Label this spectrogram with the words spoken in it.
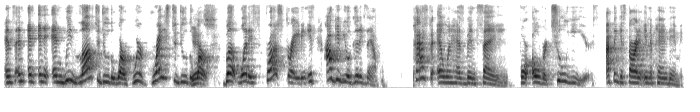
and and and and, and we love to do the work we're graced to do the yes. work but what is frustrating is i'll give you a good example Pastor Edwin has been saying for over two years, I think it started in the pandemic,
